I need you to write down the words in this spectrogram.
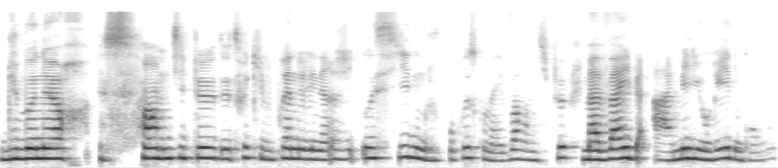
du bonheur sans un petit peu de trucs qui vous prennent de l'énergie aussi, donc je vous propose qu'on aille voir un petit peu ma vibe à améliorer, donc en gros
